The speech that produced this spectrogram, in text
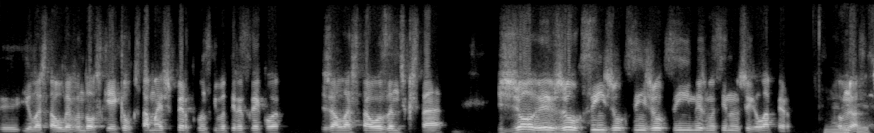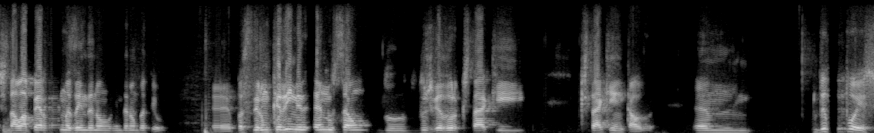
Uh, e lá está o Lewandowski, é aquele que está mais perto de conseguir bater esse recorde. Já lá está aos anos que está. Joga jogo sim, jogo sim, jogo sim, e mesmo assim não chega lá perto. É Ou melhor, difícil. está lá perto, mas ainda não, ainda não bateu. Uh, para se ter um bocadinho a noção do, do jogador que está aqui, que está aqui em causa. Um, depois,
